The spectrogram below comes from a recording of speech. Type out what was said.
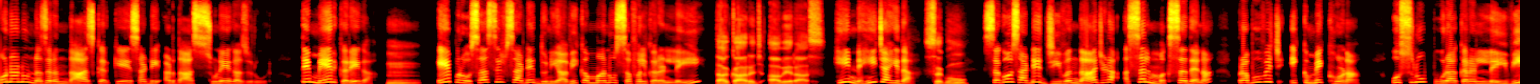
ਉਹਨਾਂ ਨੂੰ ਨਜ਼ਰਅੰਦਾਜ਼ ਕਰਕੇ ਸਾਡੀ ਅਰਦਾਸ ਸੁਣੇਗਾ ਜ਼ਰੂਰ ਤੇ ਮਿਹਰ ਕਰੇਗਾ। ਹੂੰ। ਇਹ ਭਰੋਸਾ ਸਿਰਫ ਸਾਡੇ ਦੁਨਿਆਵੀ ਕੰਮਾਂ ਨੂੰ ਸਫਲ ਕਰਨ ਲਈ ਤਾਂ ਕਾਰਜ ਆਵੇ ਰਾਸ। ਹੀ ਨਹੀਂ ਚਾਹੀਦਾ। ਸਗੋਂ ਸਗੋਂ ਸਾਡੇ ਜੀਵਨ ਦਾ ਜਿਹੜਾ ਅਸਲ ਮਕਸਦ ਹੈ ਨਾ ਪ੍ਰਭੂ ਵਿੱਚ ਇੱਕਮਿਕ ਹੋਣਾ ਉਸ ਨੂੰ ਪੂਰਾ ਕਰਨ ਲਈ ਵੀ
